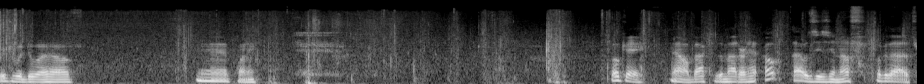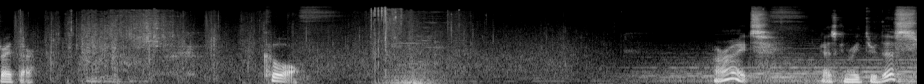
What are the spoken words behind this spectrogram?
much Ridgewood do I have? Yeah, plenty. Okay, now back to the matter. Oh, that was easy enough. Look at that, it's right there. Cool. Alright, you guys can read through this.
